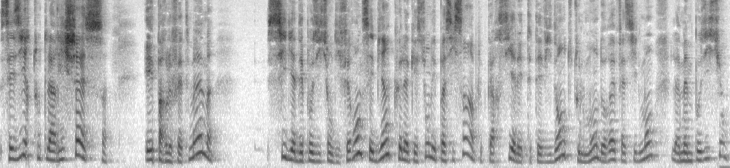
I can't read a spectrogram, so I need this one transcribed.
saisir toute la richesse et par le fait même, s'il y a des positions différentes, c'est bien que la question n'est pas si simple, car si elle était évidente, tout le monde aurait facilement la même position.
